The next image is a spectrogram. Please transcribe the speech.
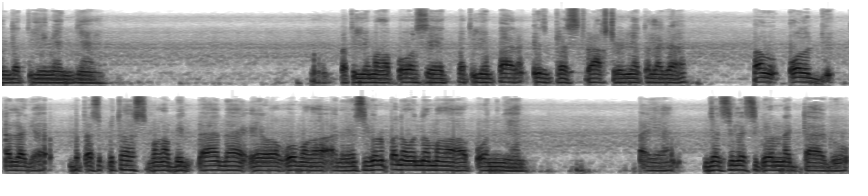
ang datingan niya. Pati yung mga poset, pati yung parang infrastructure niya talaga. Pang old talaga. Batas-batas, mga bintana, ewan ko, mga ano yan. Siguro panahon ng mga hapon yan. Ayan. Diyan sila siguro nagtago.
